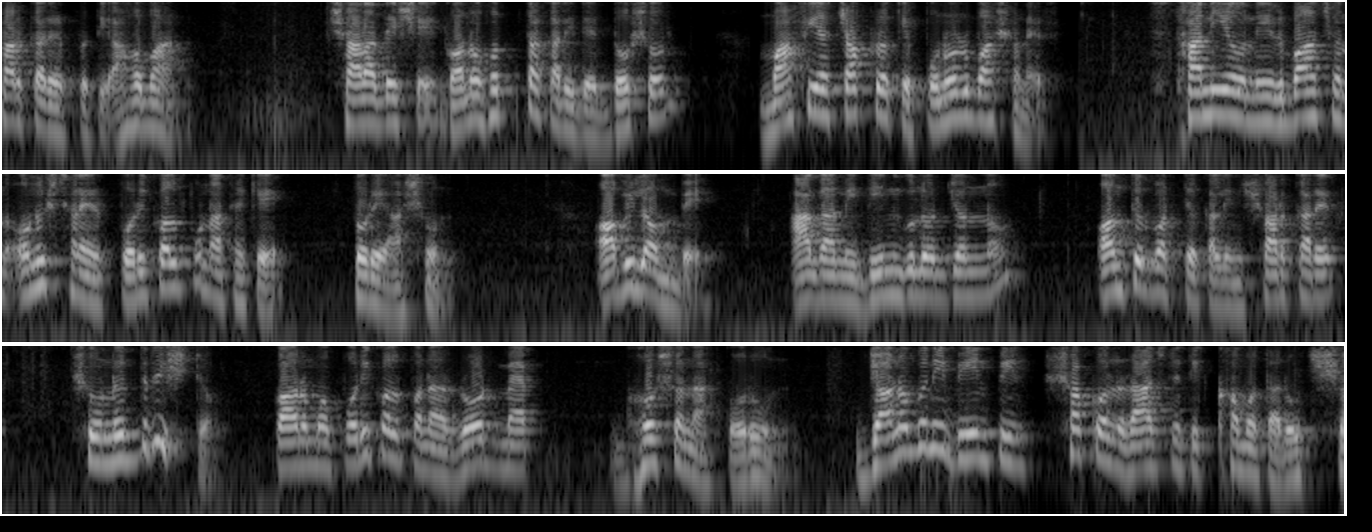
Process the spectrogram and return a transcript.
সরকারের প্রতি আহ্বান, সারা দেশে গণহত্যাকারীদের দোষর, মাফিয়া চক্রকে পুনর্বাসনের স্থানীয় নির্বাচন অনুষ্ঠানের পরিকল্পনা থেকে সরে আসুন। অবিলম্বে আগামী দিনগুলোর জন্য অন্তর্বর্তীকালীন সরকারের সুনির্দিষ্ট কর্ম পরিকল্পনার রোডম্যাপ ঘোষণা করুন। জনগণই বিএনপির সকল রাজনৈতিক ক্ষমতার উৎস।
